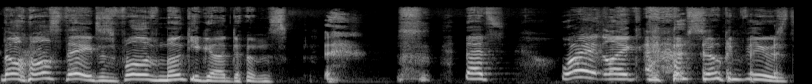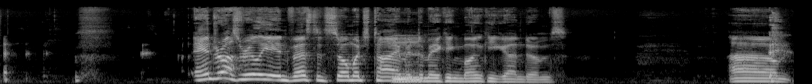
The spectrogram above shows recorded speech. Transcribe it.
the whole stage is full of monkey Gundams. That's what. Like, I'm so confused. Andross really invested so much time into making monkey Gundams. Um,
